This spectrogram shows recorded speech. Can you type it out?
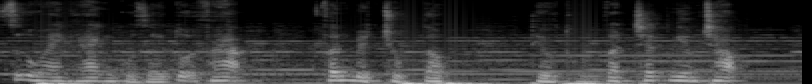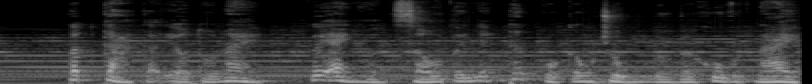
sự hoành hành của giới tội phạm, phân biệt chủng tộc, thiếu thốn vật chất nghiêm trọng. Tất cả các yếu tố này gây ảnh hưởng xấu tới nhận thức của công chúng đối với khu vực này.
